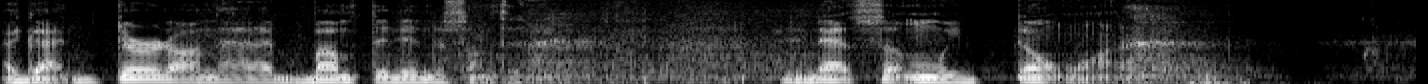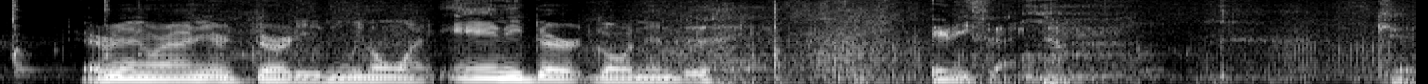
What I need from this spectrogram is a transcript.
I got dirt on that. I bumped it into something. And that's something we don't want. Everything around here is dirty, and we don't want any dirt going into anything. Okay,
